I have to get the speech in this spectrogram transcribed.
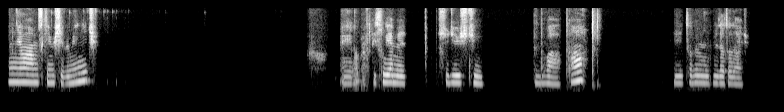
Nie mam z kim się wymienić. I dobra, wpisujemy 32k. I co bym mógł mi za to dać?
